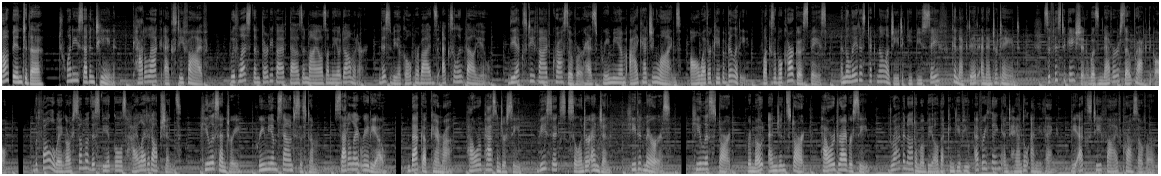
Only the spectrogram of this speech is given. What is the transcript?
Hop into the 2017 Cadillac XT5. With less than 35,000 miles on the odometer, this vehicle provides excellent value. The XT5 crossover has premium eye-catching lines, all-weather capability, flexible cargo space, and the latest technology to keep you safe, connected, and entertained. Sophistication was never so practical. The following are some of this vehicle's highlighted options. Keyless entry, premium sound system, satellite radio, backup camera, power passenger seat, V6 cylinder engine, heated mirrors, keyless start, remote engine start, power driver seat. Drive an automobile that can give you everything and handle anything. The XT5 crossover.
